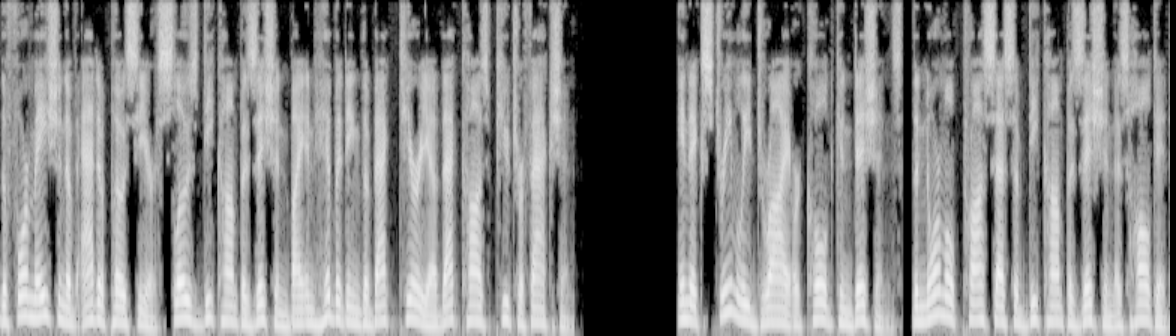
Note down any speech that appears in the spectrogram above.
The formation of adipocere slows decomposition by inhibiting the bacteria that cause putrefaction. In extremely dry or cold conditions, the normal process of decomposition is halted,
